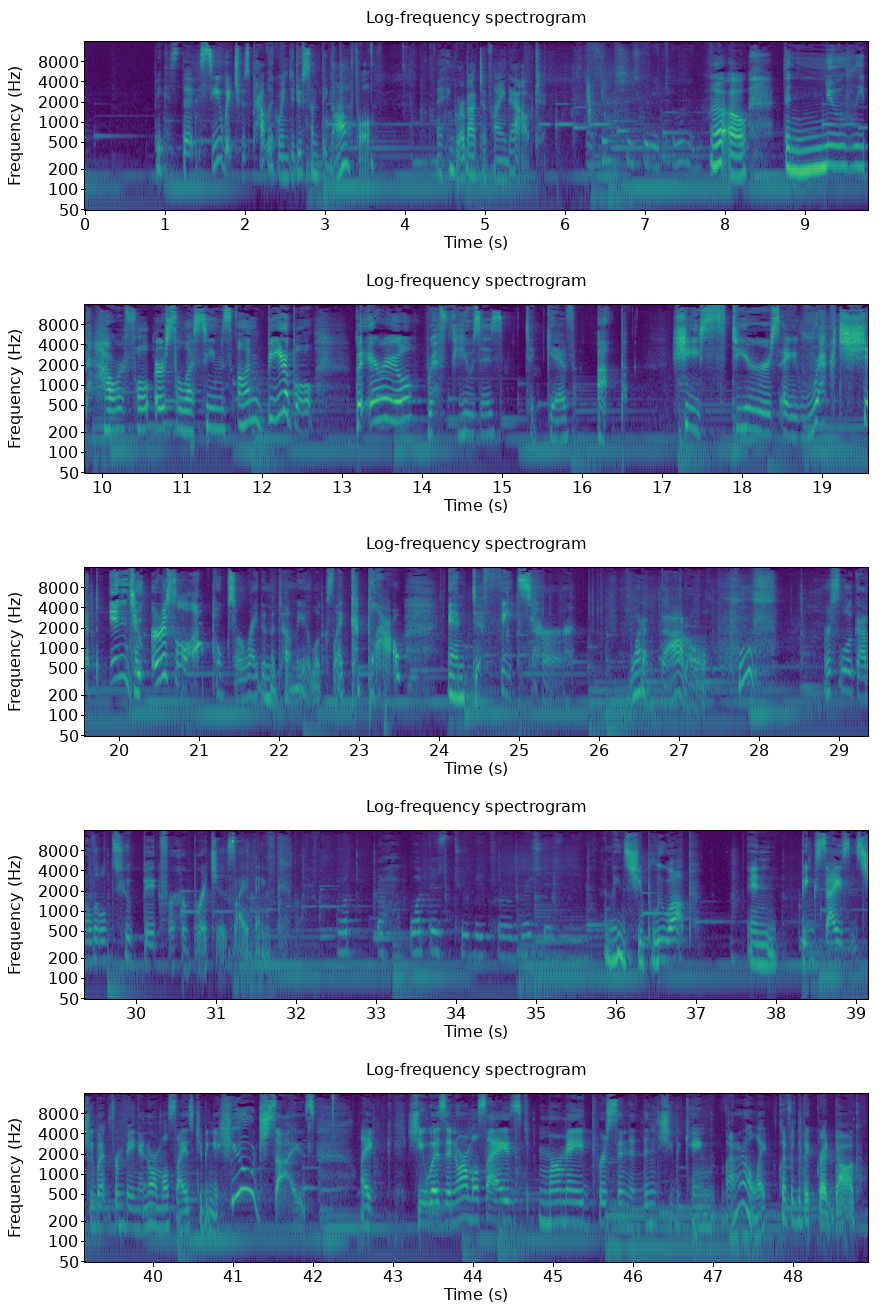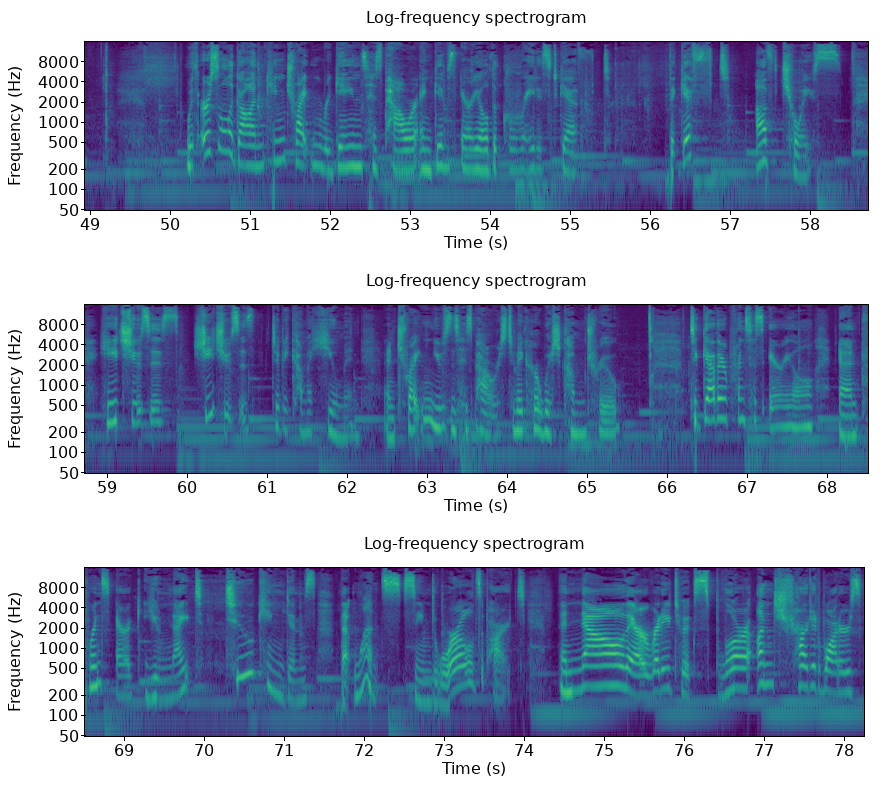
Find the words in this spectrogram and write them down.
Because the sea witch was probably going to do something awful. I think we're about to find out. I think she's gonna kill him. Uh oh. The newly powerful Ursula seems unbeatable, but Ariel refuses to give up. She steers a wrecked ship into Ursula, pokes her right in the tummy, it looks like kaplow, and defeats her. What a battle. Whew. Ursula got a little too big for her britches, I think. What, what does too big for a britches mean? That means she blew up in big sizes. She went from being a normal size to being a huge size. Like she was a normal sized mermaid person and then she became, I don't know, like Clifford the Big Red Dog. With Ursula gone, King Triton regains his power and gives Ariel the greatest gift the gift of choice. He chooses, she chooses to become a human, and Triton uses his powers to make her wish come true. Together, Princess Ariel and Prince Eric unite two kingdoms that once seemed worlds apart, and now they are ready to explore uncharted waters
